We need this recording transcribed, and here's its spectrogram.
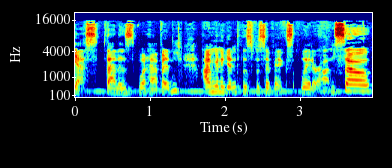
yes, that is what happened. I'm going to get into the specifics later on. So.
